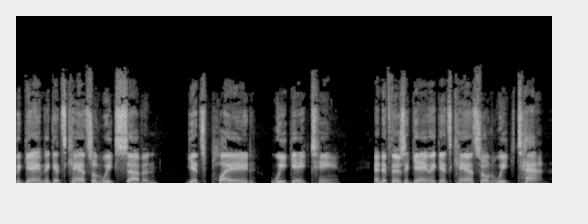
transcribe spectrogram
the game that gets canceled week seven gets played week eighteen, and if there's a game that gets canceled week ten,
